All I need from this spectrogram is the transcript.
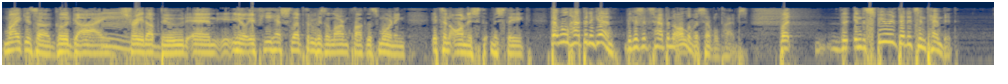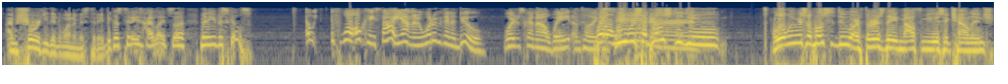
Mike is a good guy, Hmm. straight up dude, and you know if he has slept through his alarm clock this morning, it's an honest mistake. That will happen again because it's happened to all of us several times. But the, in the spirit that it's intended, I'm sure he didn't want to miss today because today's highlights uh, many of his skills. Oh, if, well, okay, sayang. I mean, what are we gonna do? We're just gonna wait until he Well, gets we were supposed or- to do. Well, we were supposed to do our Thursday mouth music challenge,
